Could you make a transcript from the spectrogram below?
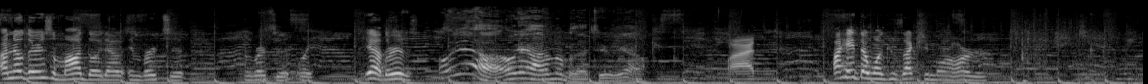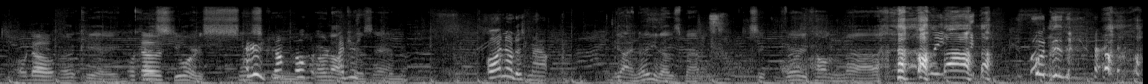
I know there is a mod though that inverts it. Inverts it, like, yeah, there is. Oh yeah, oh yeah, I remember that too. Yeah. What? I hate that one because it's actually more harder. Oh no. Okay. Well, Chris, that you are so I just screwed. jumped over- Or not I just- Chris, Aaron. Oh, I know this map. Yeah, I know you know this map. It's a very common map. Who did that?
